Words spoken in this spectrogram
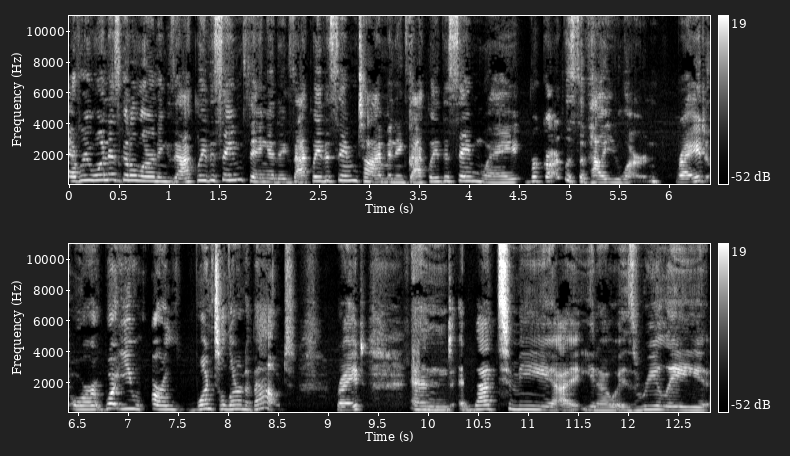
everyone is going to learn exactly the same thing at exactly the same time in exactly the same way regardless of how you learn right? Or what you are want to learn about right? And and that to me I, you know is really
